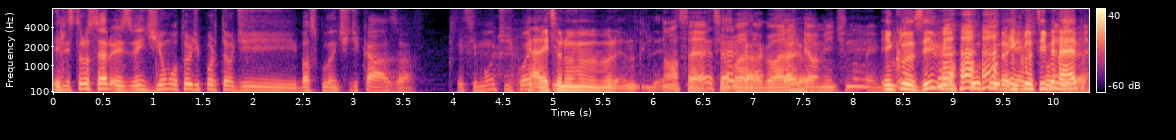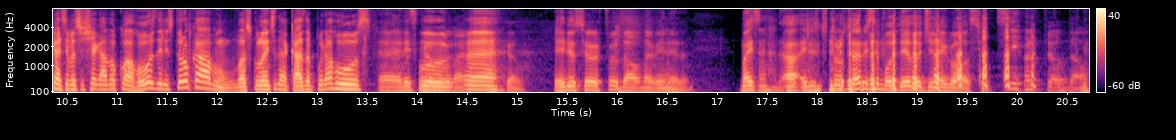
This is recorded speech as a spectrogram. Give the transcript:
Eles trouxeram, eles vendiam motor de portão de basculante de casa. Esse monte de coisa. Cara, que- isso não. Nossa, é, É sério, Silvano, cara, agora sério. realmente não lembro. Inclusive, Cultura, gente, inclusive na época, se você chegava com arroz, eles trocavam o vasculante da casa por arroz. É, era escambo, O- né? é. Ele e o senhor feudal na Veneza. Mas ah, eles trouxeram esse modelo de negócio. Senhor feudal.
